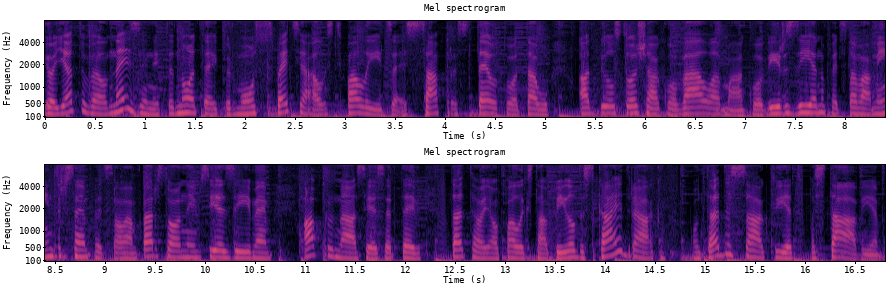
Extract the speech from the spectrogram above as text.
jo, ja tu vēl nezini, tad noteikti tur mūsu speciālisti palīdzēs saprast tev to tavu atbilstošāko, vēlamāko virzienu, pēc tavām interesēm, pēc tavām personības iezīmēm, aprunāsies ar tevi. Tad tev jau paliks tā bilde skaidrāka, un tad es sāktu iet pa stāviem.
